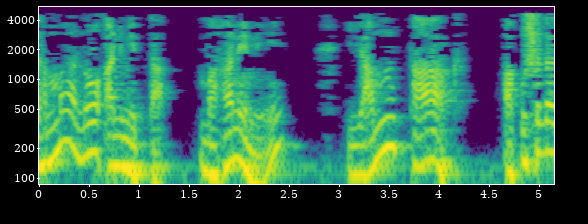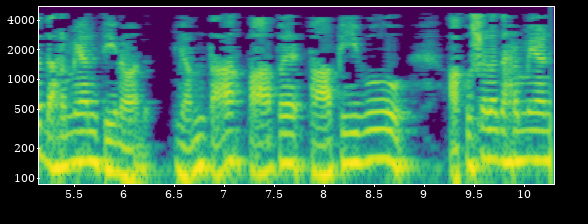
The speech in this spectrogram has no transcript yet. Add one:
ධම්මා නෝ අනිමිත්තා. මහණෙනි යම් තාක් අකුසල ධර්මයන් තියනවාද? යම් තාක් පාප පාපී වූ අකුසල ධර්මයන්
